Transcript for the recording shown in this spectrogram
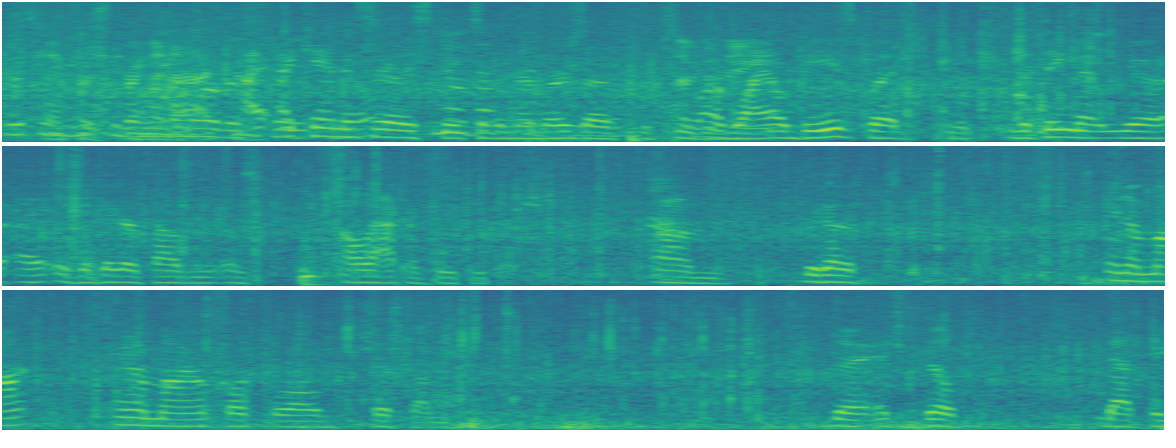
Thanks for springing that. I, I can't necessarily speak to the numbers of, So of wild bees, but the thing that you, uh, is a bigger problem is a lack of beekeepers. Um, because in a mon- in a monocultural system, the it's built that the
